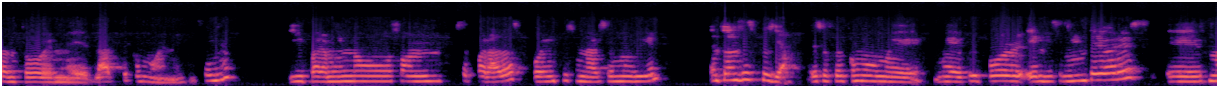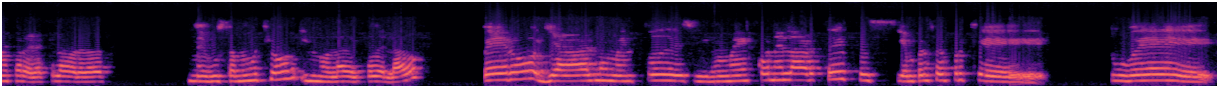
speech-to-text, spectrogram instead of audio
tanto en el arte como en el diseño y para mí no son separadas, pueden fusionarse muy bien. Entonces, pues ya, eso fue como me, me fui por el diseño de interiores. Es una carrera que la verdad me gusta mucho y no la dejo de lado pero ya al momento de decidirme con el arte, pues siempre fue porque tuve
